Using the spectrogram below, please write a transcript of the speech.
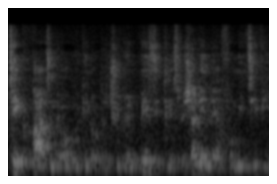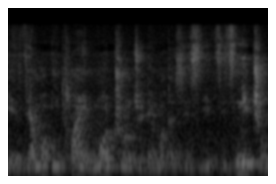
take part in the upbringing of the children, basically, especially in their formative years, they are more inclined, more drawn to their mothers. It's, it's, it's nature.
